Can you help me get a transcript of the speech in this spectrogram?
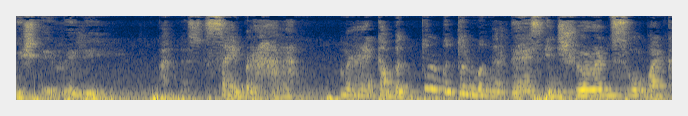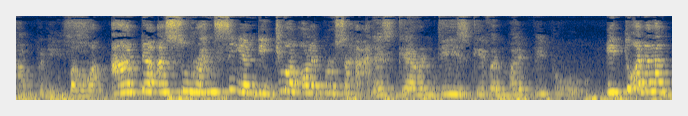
wish they really understood. Saya berharap mereka betul-betul mengerti There's insurance sold by companies. bahwa ada asuransi yang dijual oleh perusahaan. There's guarantees given by people. Itu adalah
